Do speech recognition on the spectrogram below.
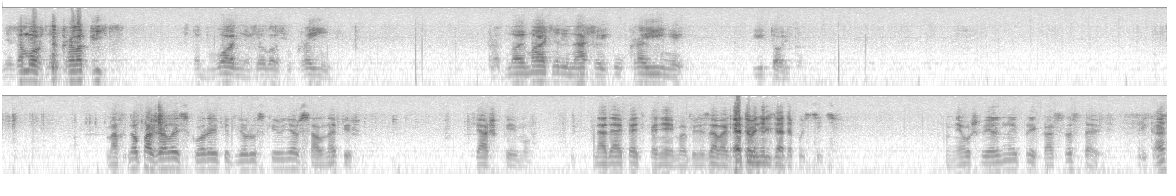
незаможных кровопийц, чтобы вольно жилось Украине. Родной матери нашей Украине и только. Махно, пожалуй, скоро и Петлюровский универсал напишет. Тяжко ему. Надо опять коней мобилизовать. Этого нельзя допустить. Мне уж велено и приказ составить. Приказ?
